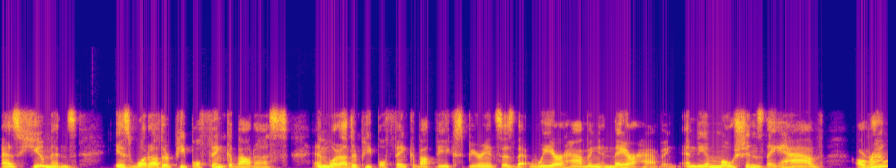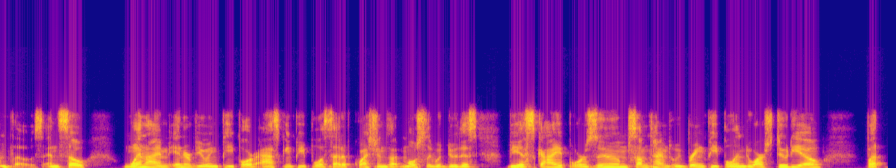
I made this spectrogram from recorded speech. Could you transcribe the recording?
as humans is what other people think about us and what other people think about the experiences that we are having and they are having and the emotions they have around those. And so when I'm interviewing people or asking people a set of questions, I mostly would do this via Skype or Zoom. Sometimes we bring people into our studio, but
